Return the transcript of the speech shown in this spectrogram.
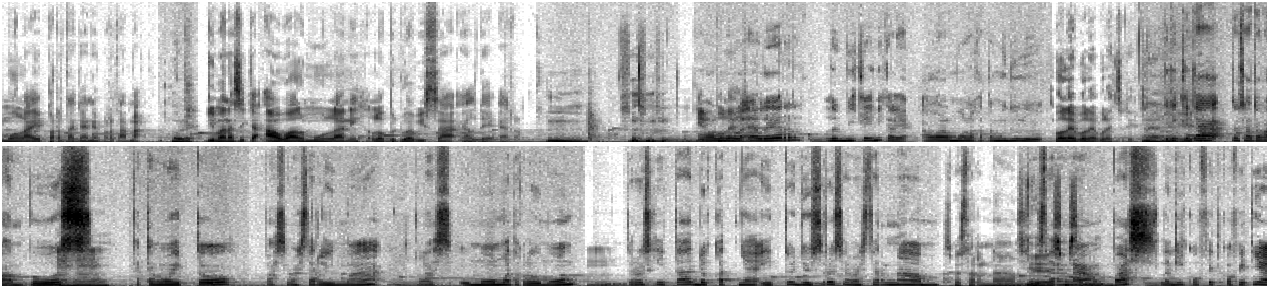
mulai pertanyaan yang pertama. Boleh. Gimana sih Kak awal mula nih lo berdua bisa LDR? Hmm. Hmm, mungkin awal boleh. mula LDR lebih ke ini kali ya awal mula ketemu dulu Boleh, boleh, boleh cerita. Nah, jadi kita tuh satu kampus Mhm, ketemu itu pas semester 5 kelas umum mata kuliah umum mhm. terus kita dekatnya itu justru semester 6 Semester 6. semester, semester 6 enam. pas lagi covid covidnya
